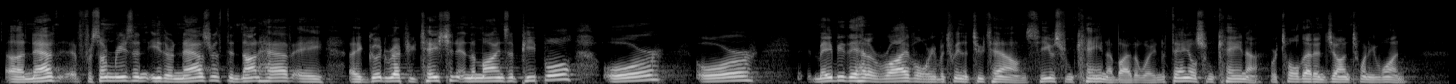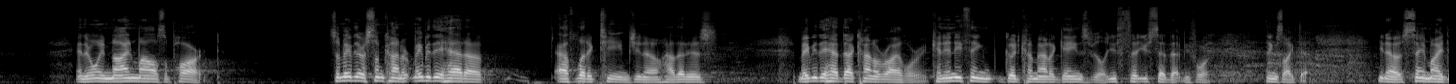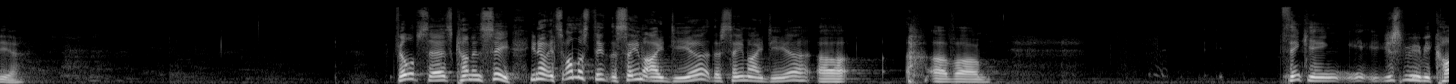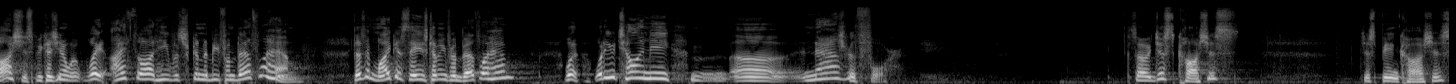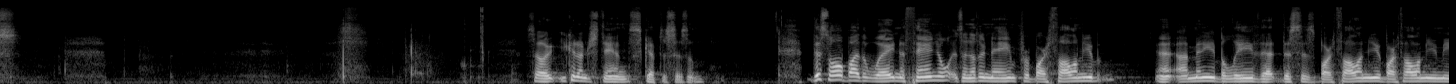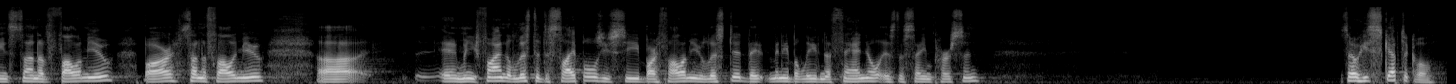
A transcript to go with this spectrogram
Uh, Naz- for some reason, either Nazareth did not have a, a good reputation in the minds of people, or, or maybe they had a rivalry between the two towns. He was from Cana, by the way. Nathanael's from Cana. We're told that in John 21. And they're only nine miles apart. So maybe there was some kind of, maybe they had a athletic teams, you know how that is. Maybe they had that kind of rivalry. Can anything good come out of Gainesville? You, th- you said that before. Things like that. You know, same idea. Philip says, Come and see. You know, it's almost the, the same idea, the same idea uh, of um, thinking, just be cautious because, you know, wait, I thought he was going to be from Bethlehem. Doesn't Micah say he's coming from Bethlehem? What, what are you telling me mm, uh, Nazareth for? So just cautious, just being cautious. So you can understand skepticism. This all, by the way, Nathaniel is another name for Bartholomew. Uh, many believe that this is Bartholomew. Bartholomew means son of Tholomew, Bar, son of Tholomew. Uh, and when you find the list of disciples, you see Bartholomew listed. They, many believe Nathaniel is the same person. So he's skeptical.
